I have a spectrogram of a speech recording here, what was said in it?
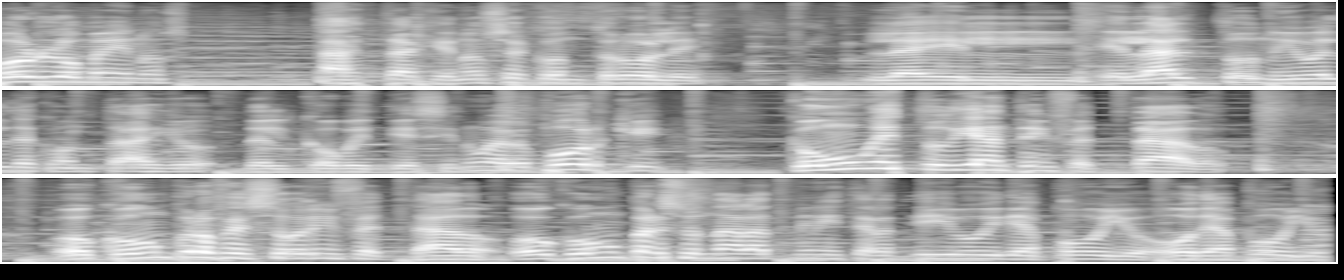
por lo menos, hasta que no se controle la- el, el alto nivel de contagio del COVID-19. Porque con un estudiante infectado, o con un profesor infectado, o con un personal administrativo y de apoyo, o de apoyo,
